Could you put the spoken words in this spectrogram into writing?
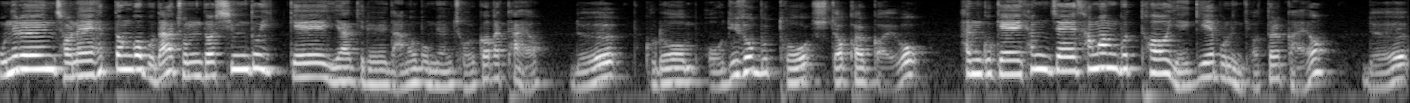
오늘은 전에 했던 것보다 좀 더 심도 있게 이야기를 나눠보면 좋을 것 같아요. 네, 그럼 어디서부터 시작할까요? 한국의 현재 상황부터 얘기해보는 게 어떨까요? 네.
